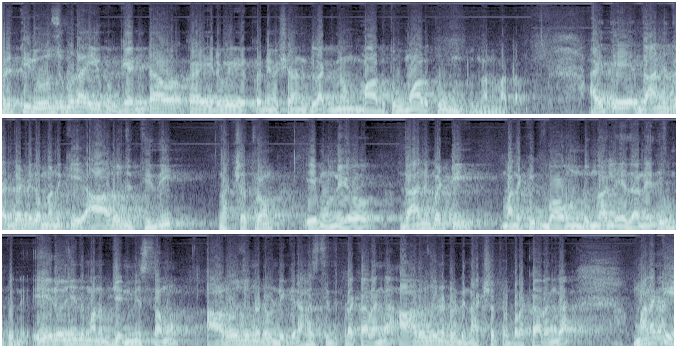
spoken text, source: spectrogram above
ప్రతిరోజు కూడా ఈ యొక్క గంట ఒక ఇరవై ఒక్క నిమిషానికి లగ్నం మారుతూ మారుతూ ఉంటుందన్నమాట. అయితే దానికి తగ్గట్టుగా మనకి ఆ రోజు తిది నక్షత్రం ఏమున్నాయో దాన్ని బట్టి మనకి బాగుంటుందా లేదా అనేది ఉంటుంది. ఏ రోజైతే మనం జన్మిస్తామో ఆ రోజు ఉన్నటువంటి గ్రహస్థితి ప్రకారంగా ఆ రోజు ఉన్నటువంటి నక్షత్ర ప్రకారంగా మనకి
